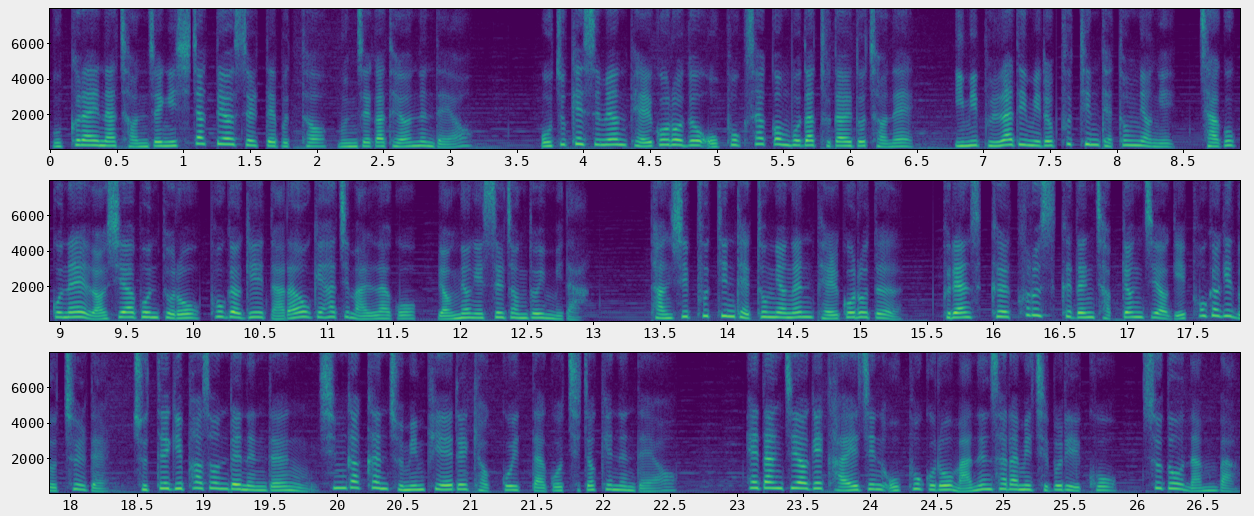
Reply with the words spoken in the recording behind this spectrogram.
우크라이나 전쟁이 시작되었을 때부터 문제가 되었는데요. 오죽했으면 벨고로드 오폭 사건보다 두 달도 전에 이미 블라디미르 푸틴 대통령이 자국군의 러시아 본토로 포격이 날아오게 하지 말라고 명령했을 정도입니다. 당시 푸틴 대통령은 벨고로드, 브란스크, 쿠르스크 등 접경 지역이 포격에 노출돼 주택이 파손되는 등 심각한 주민 피해를 겪고 있다고 지적했는데요. 해당 지역에 가해진 오폭으로 많은 사람이 집을 잃고 수도 난방,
